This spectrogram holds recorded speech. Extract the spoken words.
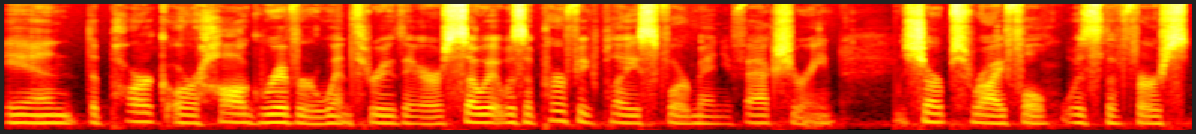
and the Park or Hog River went through there. So it was a perfect place for manufacturing. Sharp's Rifle was the first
